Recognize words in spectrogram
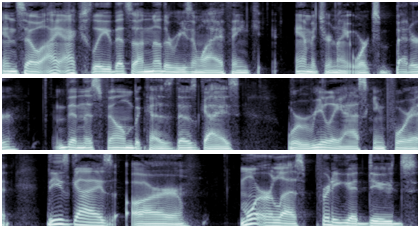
and so i actually that's another reason why i think amateur night works better than this film because those guys were really asking for it these guys are more or less pretty good dudes.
